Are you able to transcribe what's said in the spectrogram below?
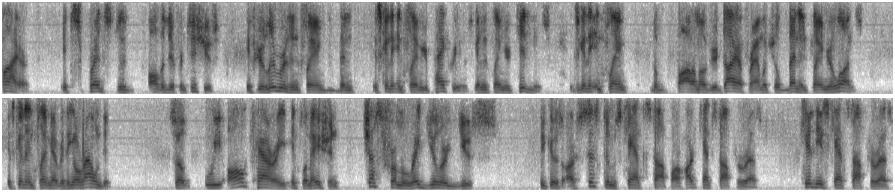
fire; it spreads to all the different tissues. If your liver is inflamed, then it's going to inflame your pancreas. It's going to inflame your kidneys. It's going to inflame the bottom of your diaphragm, which will then inflame your lungs. It's going to inflame everything around it. So we all carry inflammation just from regular use because our systems can't stop. Our heart can't stop to rest. Kidneys can't stop to rest.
